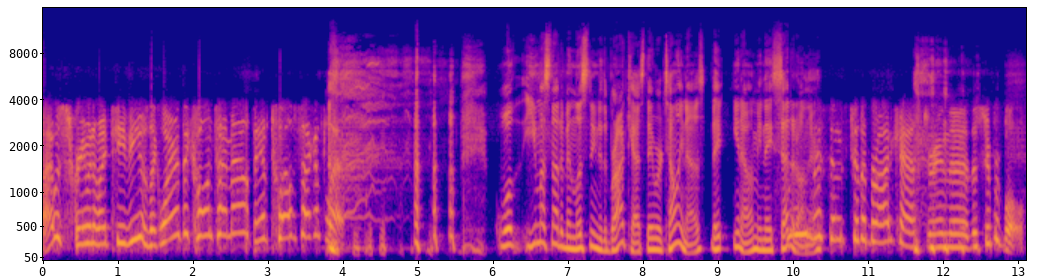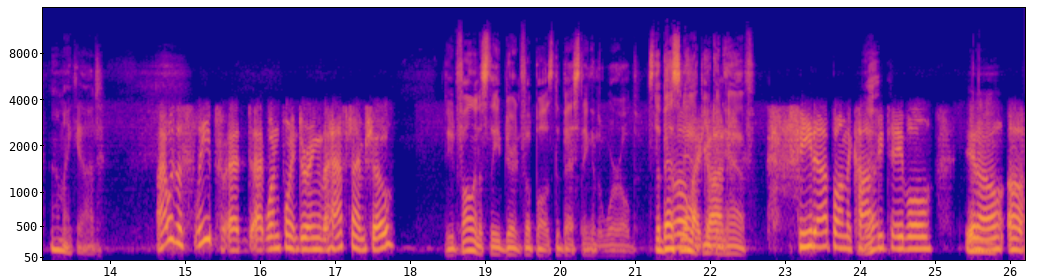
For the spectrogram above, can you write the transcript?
I was screaming at my TV. I was like, "Why aren't they calling timeout? They have 12 seconds left." Well, you must not have been listening to the broadcast. They were telling us. They, you know, I mean, they said it Who on there. listens to the broadcast during the, the Super Bowl? Oh my god. I was asleep at at one point during the halftime show. Dude, falling asleep during football is the best thing in the world. It's the best Oh, nap you can have. Feet up on the coffee table. You mm-hmm. know, oh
